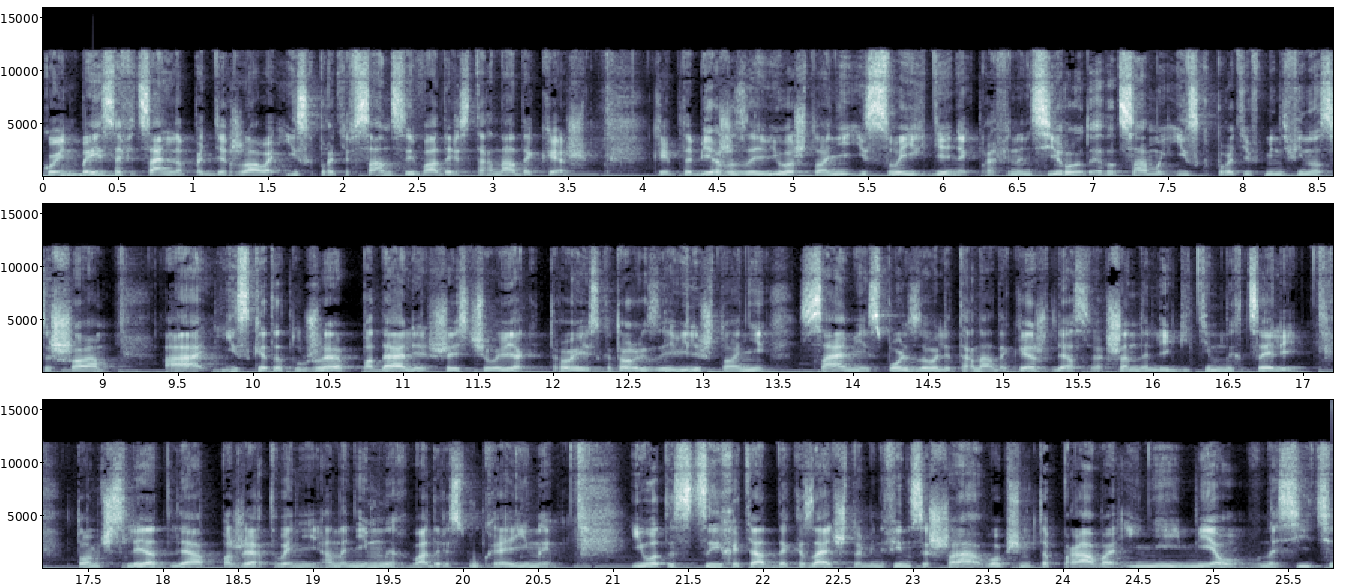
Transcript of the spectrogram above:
Coinbase официально поддержала иск против санкций в адрес Торнадо Кэш. Криптобиржа заявила, что они из своих денег профинансируют этот самый иск против Минфина США, а иск этот уже подали 6 человек, трое из которых заявили, что они сами использовали Tornado Cash для совершенно легитимных целей, в том числе для пожертвований анонимных в адрес Украины. И вот истцы хотят доказать, что Минфин США, в общем-то, право и не имел вносить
